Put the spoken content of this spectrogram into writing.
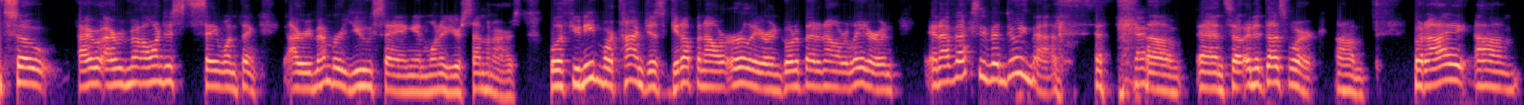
so I, I remember. I want to just say one thing. I remember you saying in one of your seminars, "Well, if you need more time, just get up an hour earlier and go to bed an hour later." And and I've actually been doing that, okay. um, and so and it does work. Um, but I um,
